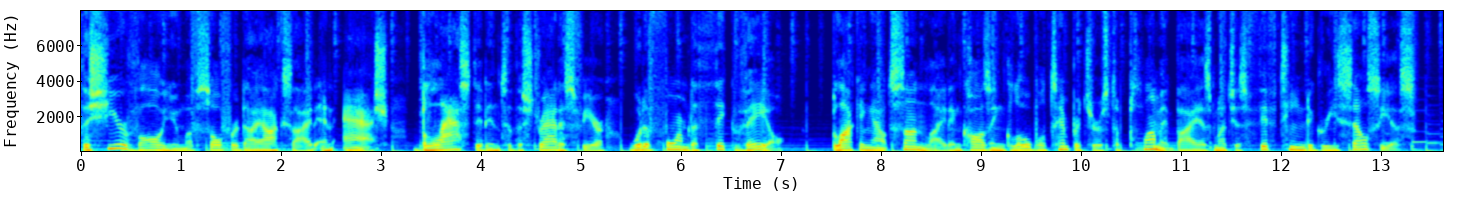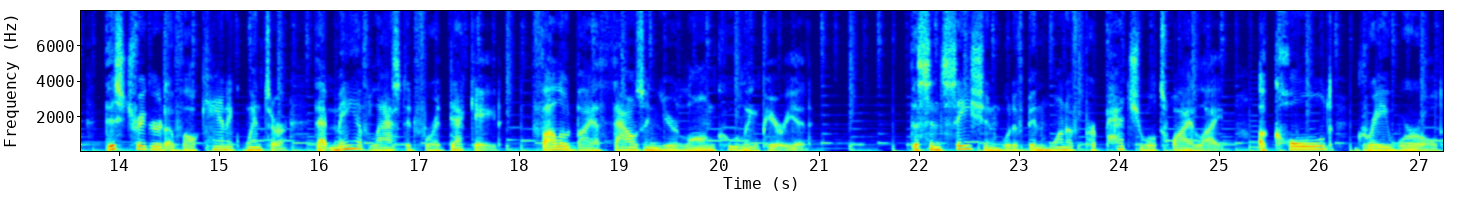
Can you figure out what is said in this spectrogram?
The sheer volume of sulfur dioxide and ash blasted into the stratosphere would have formed a thick veil, blocking out sunlight and causing global temperatures to plummet by as much as 15 degrees Celsius. This triggered a volcanic winter that may have lasted for a decade, followed by a thousand-year-long cooling period. The sensation would have been one of perpetual twilight, a cold, gray world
